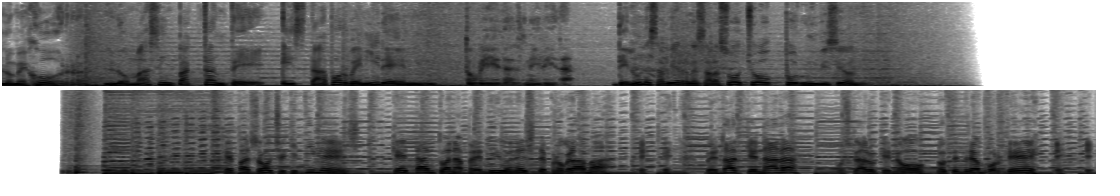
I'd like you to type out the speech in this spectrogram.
Lo mejor, lo más impactante, está por venir en Tu vida es mi vida. De lunes a viernes a las 8 por Univisión. ¿Qué pasó, chiquitines? ¿Qué tanto han aprendido en este programa? ¿Verdad que nada? Pues claro que no, no tendrían por qué.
